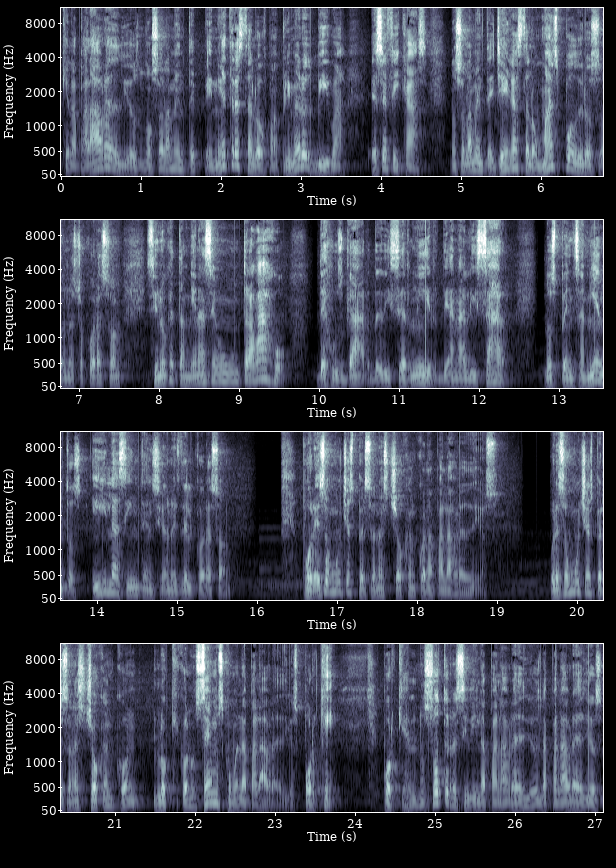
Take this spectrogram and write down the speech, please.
que la palabra de Dios no solamente penetra hasta lo primero es viva, es eficaz, no solamente llega hasta lo más poderoso de nuestro corazón, sino que también hace un trabajo de juzgar, de discernir, de analizar los pensamientos y las intenciones del corazón. Por eso muchas personas chocan con la palabra de Dios. Por eso muchas personas chocan con lo que conocemos como la palabra de Dios. ¿Por qué? Porque al nosotros recibir la palabra de Dios, la palabra de Dios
